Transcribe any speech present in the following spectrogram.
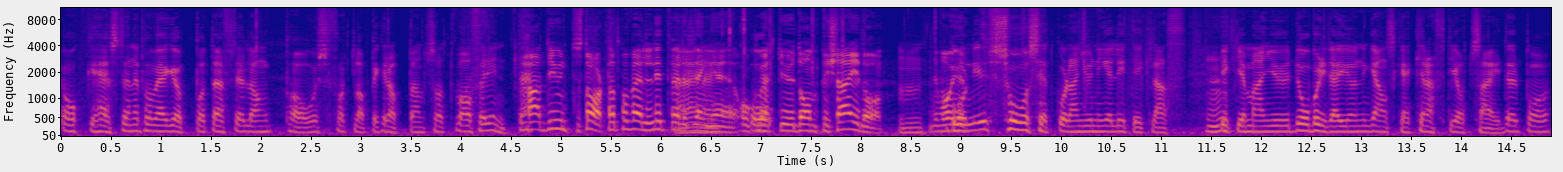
Och hästen är på väg uppåt efter lång paus, fått lopp i kroppen. Så att varför inte? Hade ju inte startat på väldigt, väldigt Nej, länge och, Och- mötte ju Don Pichai då. Mm. Ju- Så sett går han ju ner lite i klass. Mm. Vilket man ju, då blir det ju en ganska kraftig outsider på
